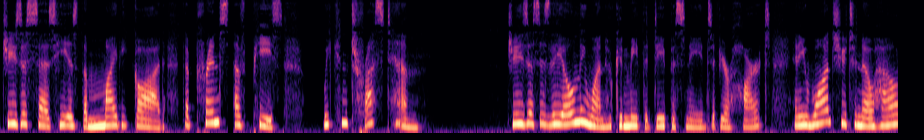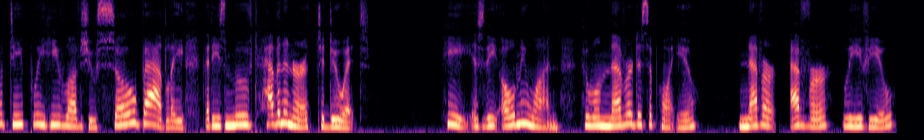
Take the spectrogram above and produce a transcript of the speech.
Jesus says he is the mighty God, the Prince of Peace. We can trust him. Jesus is the only one who can meet the deepest needs of your heart, and he wants you to know how deeply he loves you so badly that he's moved heaven and earth to do it. He is the only one who will never disappoint you, never ever leave you,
